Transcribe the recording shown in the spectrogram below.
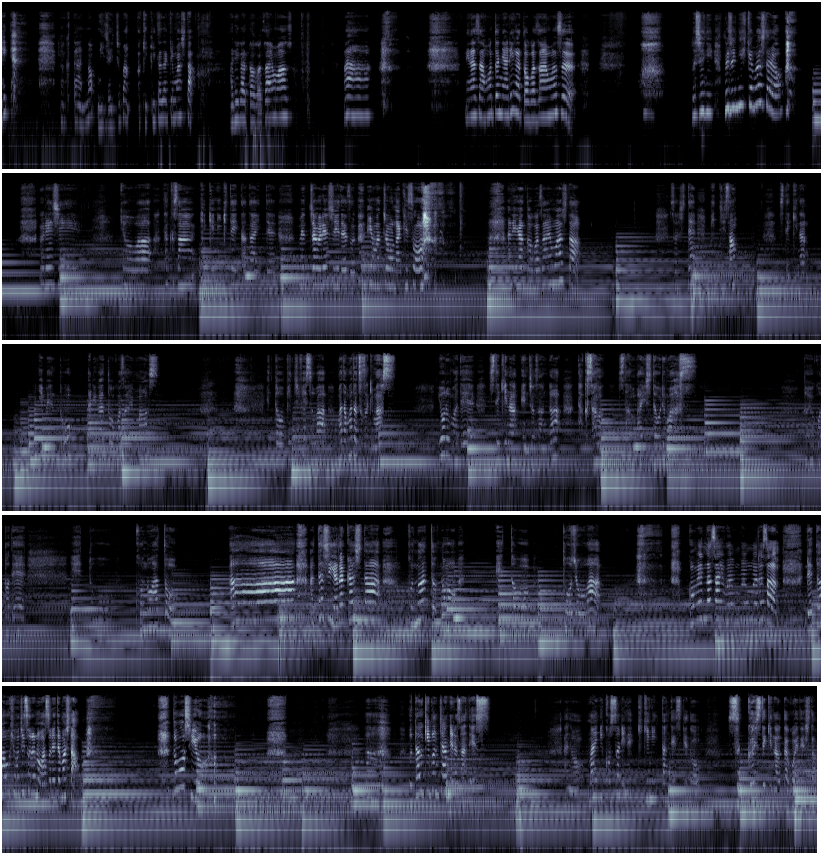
はい。ノクターンの21番お聴きいただきました。ありがとうございます。あー。皆さん本当にありがとうございます。はあ、無事に、無事に弾けましたよ。嬉しい。今日はたくさん聞きに来ていただいて、めっちゃ嬉しいです。今超泣きそう。ありがとうございました。してピッチさん。素敵なイベントをありがとうございます。えっとピッチフェスはまだまだ続きます。夜まで素敵な演者さんがたくさんスタンバイしております。ということでえっとこの後あー私やらかした。この後のださい。ブンブン丸さん。レターを表示するの忘れてました。どうしよう。歌う気分チャンネルさんです。あの前にこっそりね聞きに行ったんですけどすっごい素敵な歌声でした。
